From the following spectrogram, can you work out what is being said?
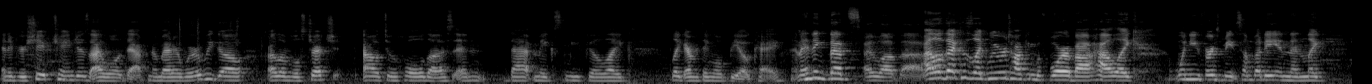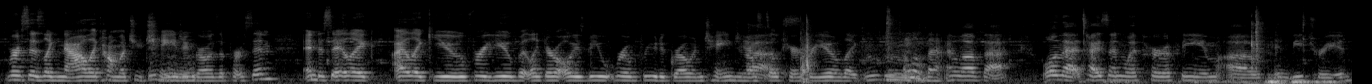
and if your shape changes, I will adapt. No matter where we go, our love will stretch out to hold us, and that makes me feel like like everything will be okay. And I think that's I love that. I love that because like we were talking before about how like when you first meet somebody and then like versus like now like how much you change and Mhm. grow as a person and to say like I like you for you but like there will always be room for you to grow and change and I'll still care for you like Mhm. I love that. I love that. Well, and that ties in with her theme of in beach read,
